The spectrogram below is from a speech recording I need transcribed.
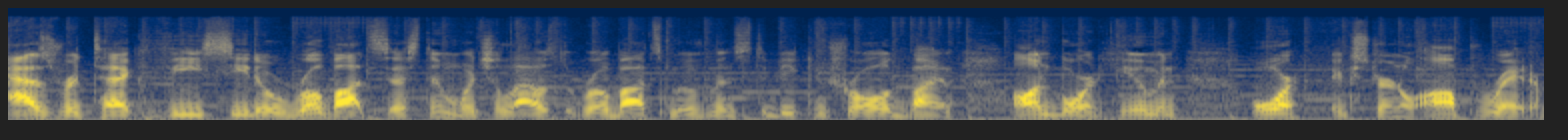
Asratec V-Sido robot system, which allows the robot's movements to be controlled by an onboard human or external operator.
